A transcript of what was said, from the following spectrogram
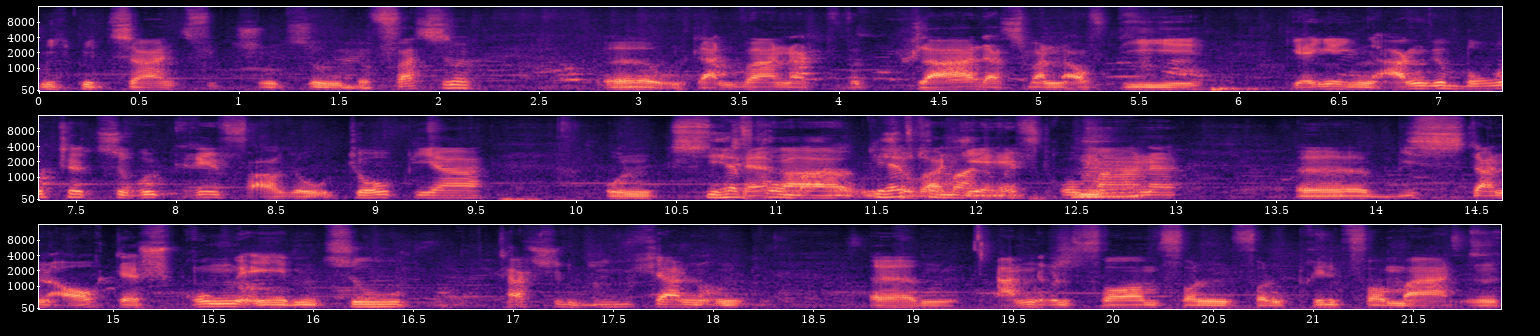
mich mit Science Fiction zu befassen. Äh, und dann war klar, dass man auf die gängigen Angebote zurückgriff, also Utopia und die Terra und die so weiter, die Heftromane, äh, bis dann auch der Sprung eben zu Taschenbüchern und ähm, anderen Formen von, von Printformaten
